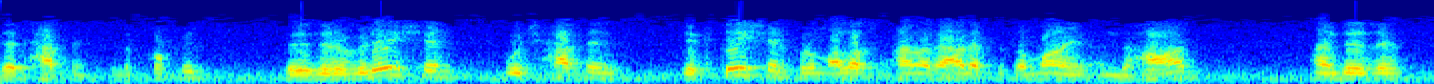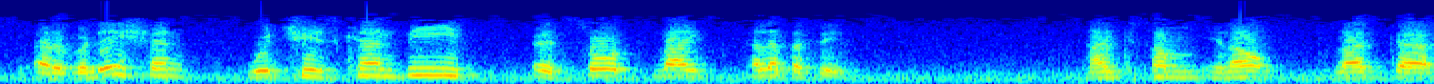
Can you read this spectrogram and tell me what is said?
that happens to the prophet. There is a revelation which happens dictation from Allah subhanahu wa ta'ala to the mind and the heart. And there is a, a revelation which is can be a sort like telepathy. Like some, you know, like uh,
